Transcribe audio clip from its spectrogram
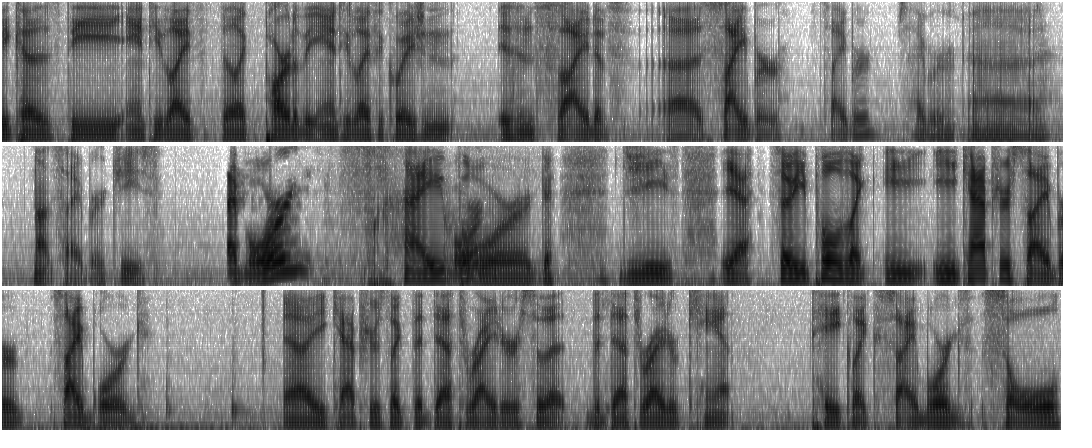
because the anti-life, the like part of the anti-life equation is inside of uh, Cyber, Cyber, Cyber, uh, not Cyber. Jeez, Cyborg? Cyborg. Jeez, yeah. So he pulls like he he captures Cyber Cyborg. Uh, he captures like the Death Rider so that the Death Rider can't take like Cyborg's soul,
